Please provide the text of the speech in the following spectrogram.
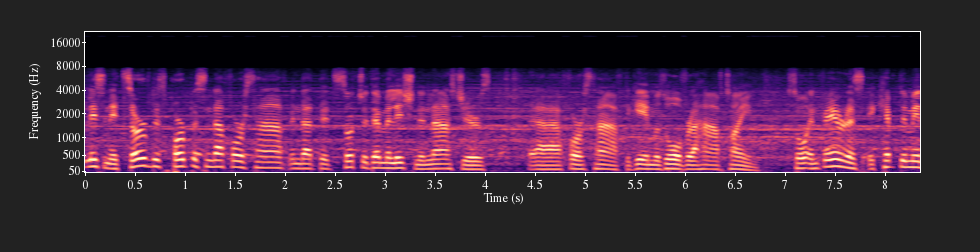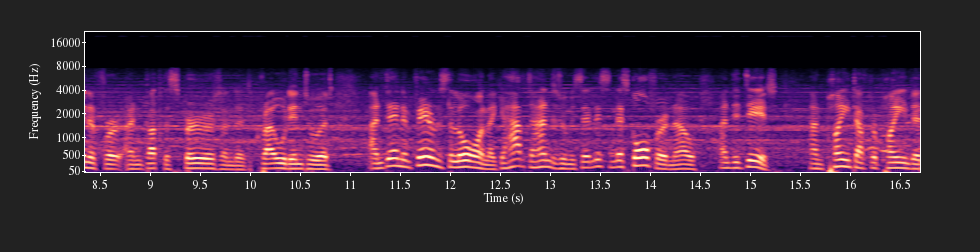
listen, it served its purpose in that first half in that it's such a demolition in last year's uh, first half. The game was over at half time. So in fairness, it kept them in it for and got the spirit and the crowd into it. And then in fairness Lohan, like you have to hand it to them. He said, listen, let's go for it now. And they did. And point after point, they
